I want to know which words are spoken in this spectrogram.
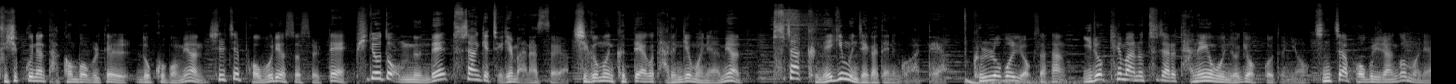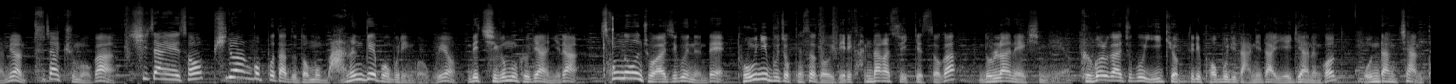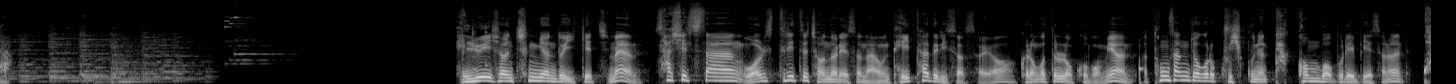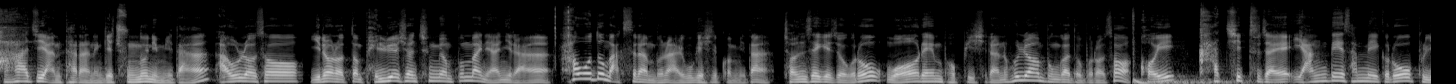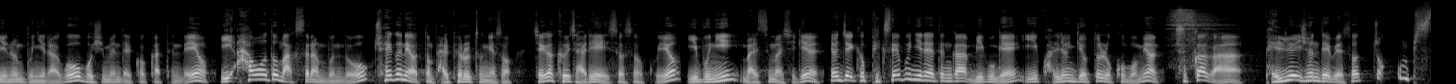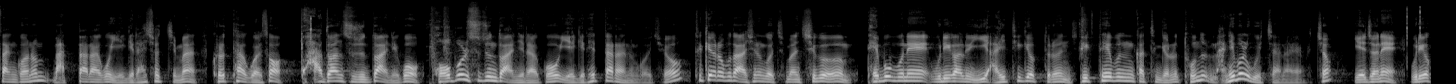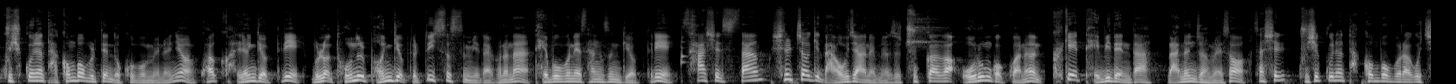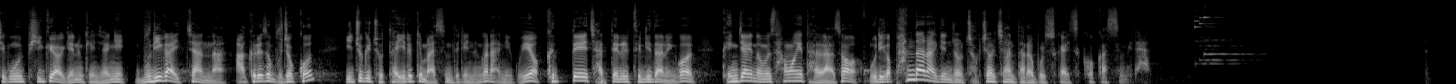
99년 닷컴 버블 때를 놓고 보면 실제 버블이었었을 때 필요도 없는데 투자한 게 되게 많았어요. 지금은 그때하고 다른 게 뭐냐면 투자 금액이 문제가 되는 것 같아요. 글로벌 역사상 이렇게 많은 투자를 단행해 본 적이 없거든요. 진짜 버블이란 건 뭐냐면 투자 규모가 시장에서 필요한 것보다도 너무 많은 게 버블인 거고요. 근데 지금은 그게 아니라 성능은 좋아지고 있는데 돈이 부족해서 너희들이 감당할 수 있겠어가 논란의 핵심이에요. 그걸 가지고 이 기업들이 버블이다 아니다 얘기하는 건 온당치 않다. 밸류에이션 측면도 있겠지만 사실상 월스트리트 저널에서 나온 데이터들이 있었어요. 그런 것들을 놓고 보면 통상적으로 99년 닷컴 버블에 비해서는 과하지 않다라는 게 중론입니다. 아울러서 이런 어떤 밸류에이션 측면뿐만이 아니라 하워드 막스라는 분을 알고 계실 겁니다. 전 세계적으로 워렌 버핏이라는 훌륭한 분과 더불어서 거의 가치 투자의 양대 산맥으로 불리는 분이라고 보시면 될 것 같은데요. 이 하워드 막스란 분도 최근에 어떤 발표를 통해서 제가 그 자리 에 있었었고요. 이분이 말씀하시길 현재 그 빅세븐이라든가 미국의 이 관련 기업들 놓고 보면 주가가 밸류에이션 대비해서 조금 비싼 거는 맞다라고 얘기를 하셨지만 그렇다고 해서 과도한 수준도 아니고 버블 수준도 아니라고 얘기를 했다라는 거죠. 특히 여러분도 아시는 것지만 지금 대부분의 우리가 아는 이 IT 기업들은 빅테이븐 같은 경우는 돈을 많이 벌고 있잖아요. 그렇죠? 예전에 우리가 99년 닷컴 버블 때 놓고 보면은요. 과학 관련 기업들이 물론 돈을 번 기업들도 있었습니다. 그러나 대부분의 상승 기업들이 사실상 실적이 나오지 않으면서 주가가 오른 것과는 크게 대비된다라는 점에서 사실 99년 닷컴 버블하고 지금을 비교하기에는 굉장히 무리가 있지 않나. 아 그래서 무조건 이쪽이 좋다 이렇게 말씀드리는 건 아니고요. 그때 잣대를 들이다는 건 굉장히 너무 상황이 달라서 우리가 판단하기엔 좀 적절치 않다라 볼 수가 있을 것 같습니다.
